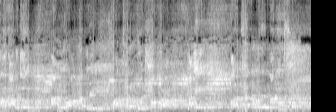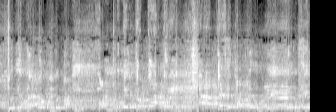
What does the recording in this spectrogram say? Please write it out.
আমার আবেদন, আমিও সন্তান। কাজেই বাঞ্ছারামপুরের মানুষ যদি আমরা একত্রিত থাকি কণ্ঠকে জোরদার করি সারা দেশে তার ঢেউ উঠবে এবং সেই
